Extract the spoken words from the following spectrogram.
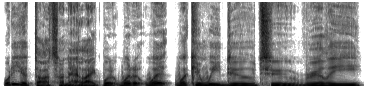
what are your thoughts on that? Like, what what what what can we do to really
